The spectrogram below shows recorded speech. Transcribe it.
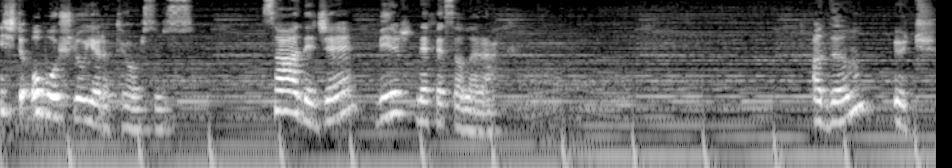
İşte o boşluğu yaratıyorsunuz. Sadece bir nefes alarak. Adım 3.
